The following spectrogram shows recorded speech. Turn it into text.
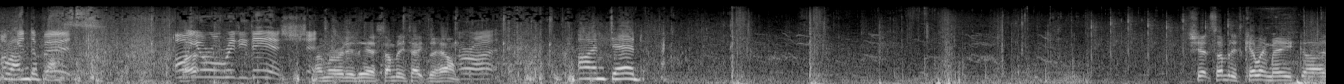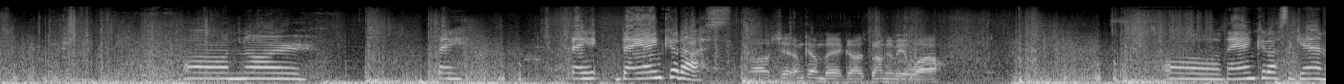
I'm getting the blunderbuss. birds. Oh, What? you're already there. Shit. I'm already there. Somebody take the helm. Alright. I'm dead. Shit, somebody's killing me, guys. Oh no. They, they, they anchored us. Shit, I'm coming back, guys, but I'm gonna be a while. Oh, they anchored us again.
